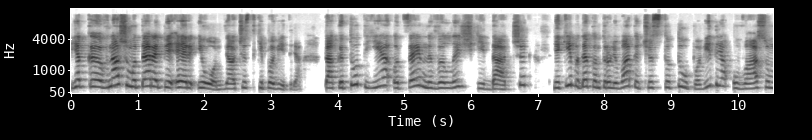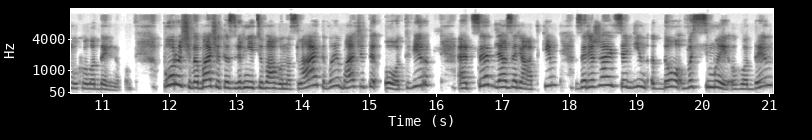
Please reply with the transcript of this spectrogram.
Як е, в нашому терапі Air Ion для очистки повітря, так і тут є оцей невеличкий датчик, який буде контролювати чистоту повітря у вашому холодильнику. Поруч ви бачите, зверніть увагу на слайд, ви бачите отвір. Е, Це для зарядки. Заряджається він до 8 годин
